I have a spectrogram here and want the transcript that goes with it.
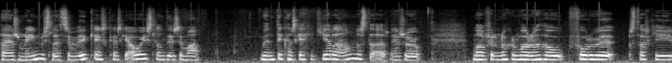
það er svona ýmislegt sem viðgengst kannski á Íslandi sem að myndi kannski ekki gera það annar staðar. Eins og maður fyrir nokkrum árum þá fórum við starki í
